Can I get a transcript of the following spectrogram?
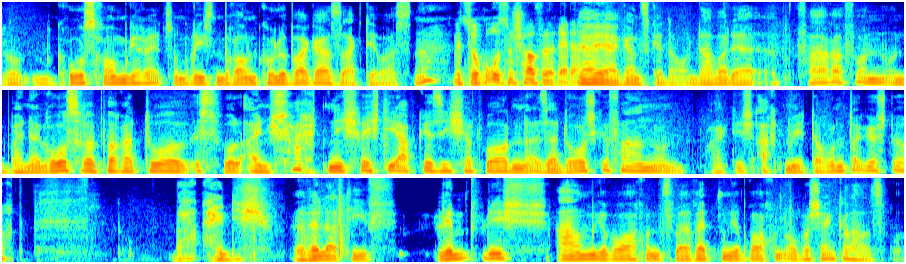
so ein Großraumgerät, so ein riesen Braunkohlebagger, sagt dir was, ne? Mit so großen Schaufelrädern. Ja, ja, ganz genau. Und da war der Fahrer von und bei einer Großreparatur ist wohl ein Schacht nicht richtig abgesichert worden, da ist er durchgefallen und praktisch acht Meter runtergestürzt. War eigentlich relativ glimpflich, Arm gebrochen, zwei Rippen gebrochen, Oberschenkel, Halsbruch.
